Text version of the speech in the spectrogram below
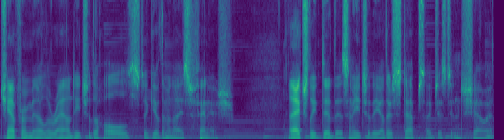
chamfer mill around each of the holes to give them a nice finish. I actually did this in each of the other steps, I just didn't show it.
